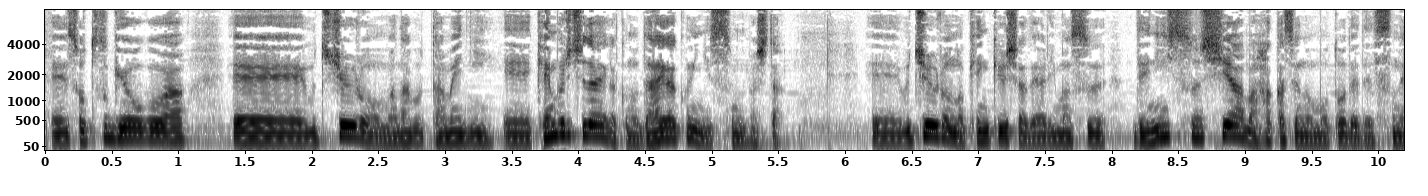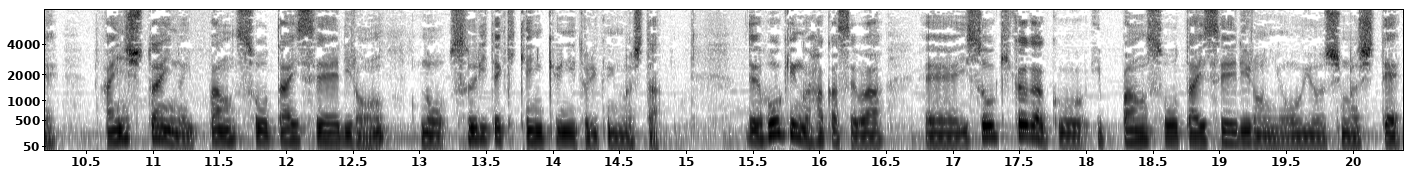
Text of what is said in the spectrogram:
えー、卒業後は、えー、宇宙論を学ぶために、えー、ケンブリッジ大学の大学院に進みました。えー、宇宙論の研究者でありますデニス・シアーマ博士のもとでですねアインシュタインの一般相対性理論の数理的研究に取り組みました。でホーキング博士は、えー、位相幾何学を一般相対性理論に応用しまして、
